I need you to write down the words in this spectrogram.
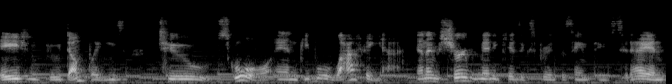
Asian food dumplings to school and people laughing at. And I'm sure many kids experience the same things today and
